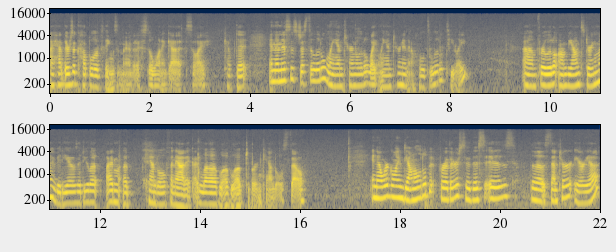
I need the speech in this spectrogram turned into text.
I had there's a couple of things in there that I still want to get, so I kept it. And then this is just a little lantern, a little white lantern, and it holds a little tea light. Um, for a little ambiance during my videos, I do let, I'm a candle fanatic. I love, love, love to burn candles. So, and now we're going down a little bit further. So this is the center area.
